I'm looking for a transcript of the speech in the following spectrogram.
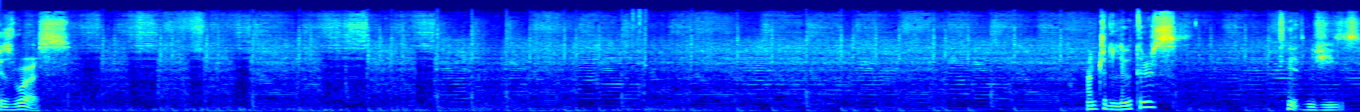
Which is worse. Hundred looters? Jeez.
